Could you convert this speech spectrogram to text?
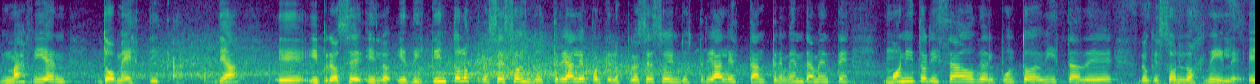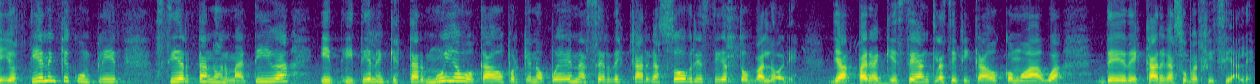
más bien domésticas, ¿ya? Eh, y, y, es distinto los procesos industriales porque los procesos industriales están tremendamente monitorizados desde el punto de vista de lo que son los riles. Ellos tienen que cumplir cierta normativa y, tienen que estar muy abocados porque no pueden hacer descargas sobre ciertos valores, ¿ya? para que sean clasificados como agua de descargas superficiales.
